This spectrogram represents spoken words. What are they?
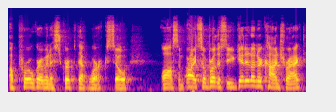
a program and a script that works. So awesome. All right. So, brother, so you get it under contract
